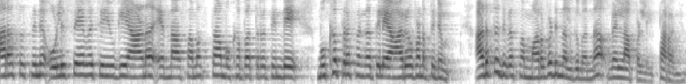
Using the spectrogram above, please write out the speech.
ആർ എസ് എസിന് ഒളിസേവ ചെയ്യുകയാണ് എന്ന സമസ്ത മുഖപത്രത്തിന്റെ മുഖപ്രസംഗത്തിലെ ആരോപണത്തിനും അടുത്ത ദിവസം മറുപടി നൽകുമെന്ന് വെള്ളാപ്പള്ളി പറഞ്ഞു.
